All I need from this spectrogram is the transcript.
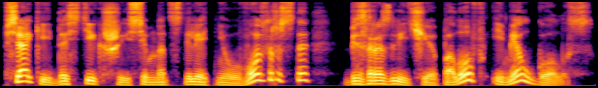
всякий, достигший 17-летнего возраста, без различия полов, имел голос.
